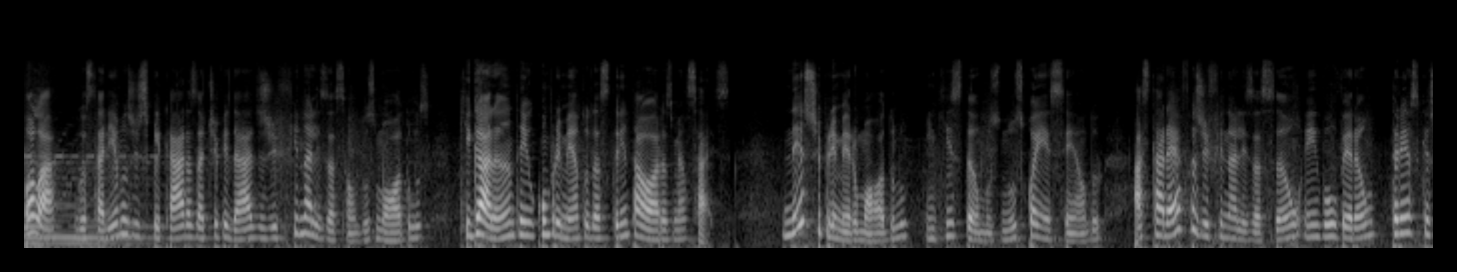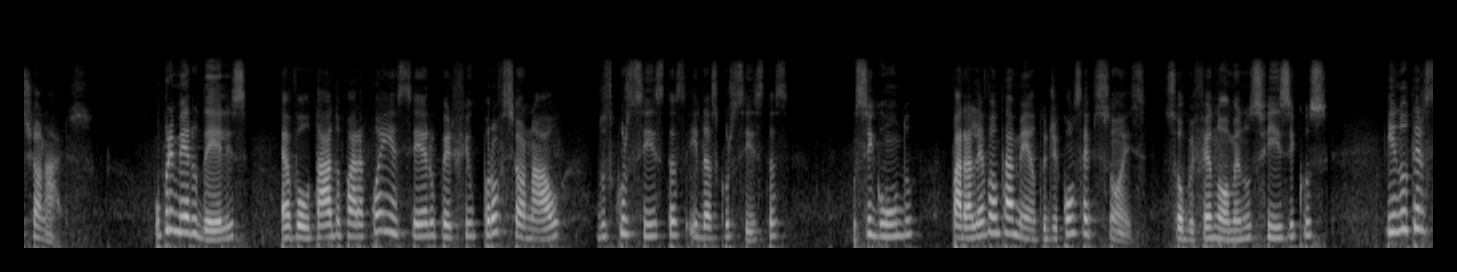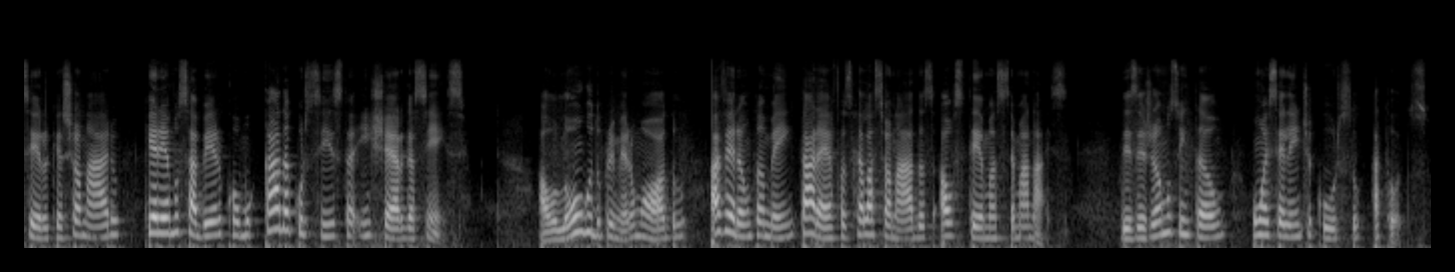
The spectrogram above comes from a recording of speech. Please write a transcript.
Olá, gostaríamos de explicar as atividades de finalização dos módulos que garantem o cumprimento das 30 horas mensais. Neste primeiro módulo, em que estamos nos conhecendo, as tarefas de finalização envolverão três questionários. O primeiro deles é voltado para conhecer o perfil profissional dos cursistas e das cursistas. O segundo, para levantamento de concepções sobre fenômenos físicos. E no terceiro questionário, queremos saber como cada cursista enxerga a ciência. Ao longo do primeiro módulo, haverão também tarefas relacionadas aos temas semanais. Desejamos, então, um excelente curso a todos.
